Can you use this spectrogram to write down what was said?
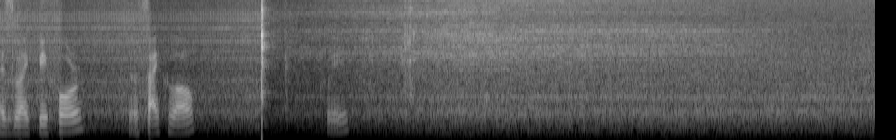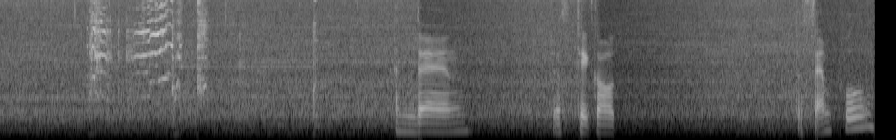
as like before the cycle off please and then just take out the sample.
